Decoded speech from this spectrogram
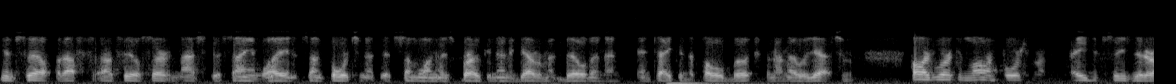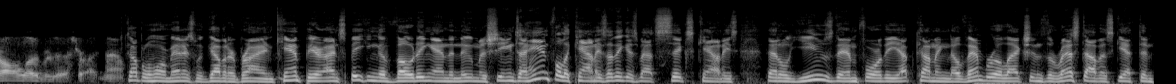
himself. But I, I feel certain that's the same way, and it's unfortunate that someone has broken in a government building and and taken the poll books. But I know we got some hardworking law enforcement agencies that are all over this right now. A couple of more minutes with Governor Brian Kemp here. And speaking of voting and the new machines, a handful of counties, I think it's about six counties, that'll use them for the upcoming November elections. The rest of us get them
